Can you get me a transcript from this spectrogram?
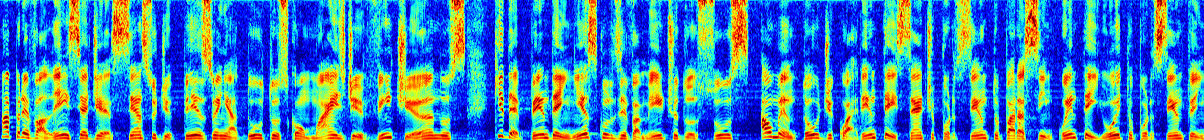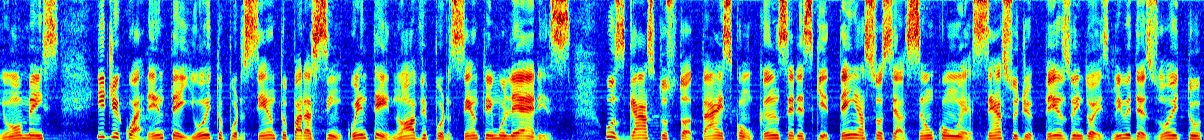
a prevalência de excesso de peso em adultos com mais de 20 anos, que dependem exclusivamente do SUS, aumentou de 47% para 58% em homens e de 48% para 59% em mulheres. Os gastos totais com cânceres que têm associação com o excesso de peso em 2018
